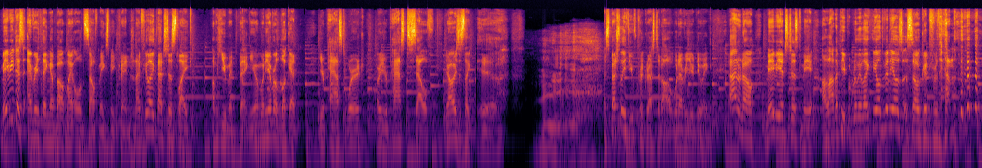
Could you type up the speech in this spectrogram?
Maybe just everything about my old self makes me cringe, and I feel like that's just like a human thing. You know, when you ever look at your past work or your past self, you're always just like, ew. Especially if you've progressed at all, whatever you're doing. I don't know, maybe it's just me. A lot of people really like the old videos, so good for them.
